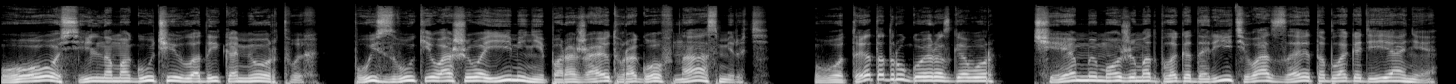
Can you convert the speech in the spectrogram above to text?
«О, сильно могучий владыка мертвых! Пусть звуки вашего имени поражают врагов насмерть!» Вот это другой разговор. Чем мы можем отблагодарить вас за это благодеяние?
